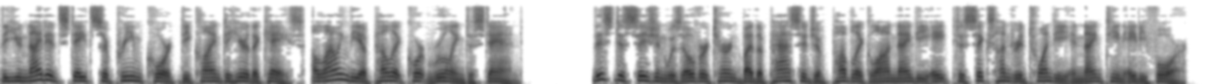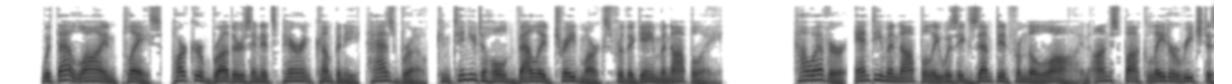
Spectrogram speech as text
The United States Supreme Court declined to hear the case, allowing the appellate court ruling to stand. This decision was overturned by the passage of Public Law 98-620 in 1984. With that law in place, Parker Brothers and its parent company, Hasbro, continue to hold valid trademarks for the game Monopoly. However, anti-monopoly was exempted from the law and Anspach later reached a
